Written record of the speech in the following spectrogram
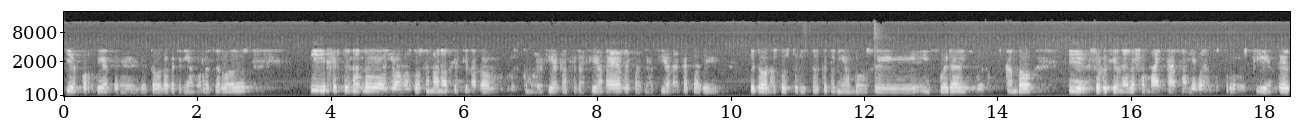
100% de, de todo lo que teníamos reservados y gestionando, llevamos dos semanas gestionando, pues como decía, cancelaciones, repatriación a casa de, de todos nuestros turistas que teníamos eh, fuera y bueno, buscando eh, soluciones de forma incansable para nuestros clientes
